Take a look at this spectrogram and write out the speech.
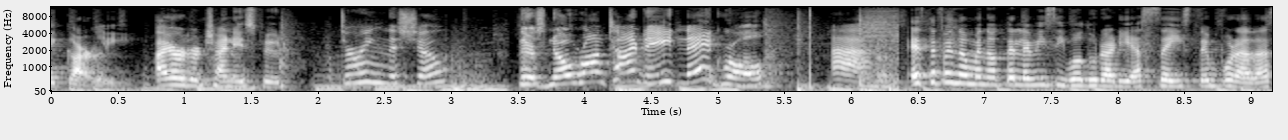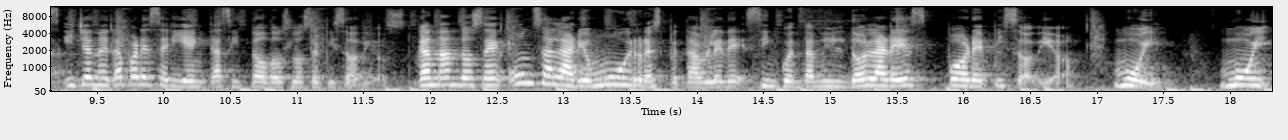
iCarly. I ordered Chinese food. During the show, there's no wrong time to eat an egg roll. Ah. Este fenómeno televisivo duraría seis temporadas y Janet aparecería en casi todos los episodios, ganándose un salario muy respetable de 50 mil dólares por episodio. Muy, muy,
